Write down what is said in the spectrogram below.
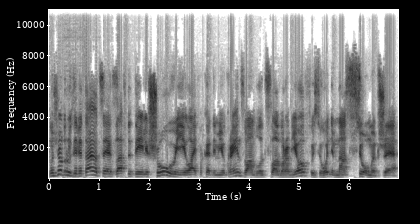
Ну що, друзі, вітаю! Це як завжди Daily Show і Life Academy Ukraine. З вами Владислав Воробйов. І сьогодні в нас 7 вже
